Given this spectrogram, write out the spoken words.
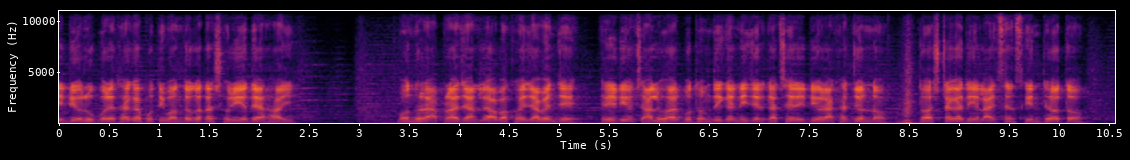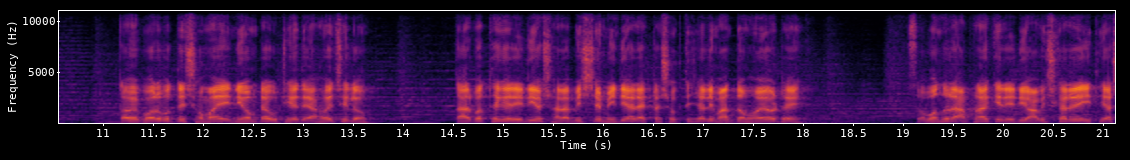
রেডিওর উপরে থাকা প্রতিবন্ধকতা সরিয়ে দেওয়া হয়। বন্ধুরা, আপনারা জানলে অবাক হয়ে যাবেন যে রেডিও চালু হওয়ার প্রথম দিকে নিজের কাছে রেডিও রাখার জন্য দশ টাকা দিয়ে লাইসেন্স কিনতে হতো। তবে পরবর্তী সময়ে এই নিয়মটা উঠিয়ে দেওয়া হয়েছিল। তারপর থেকে রেডিও সারা বিশ্বে মিডিয়ার একটা শক্তিশালী মাধ্যম হয়ে ওঠে। সো বন্ধুরা, আপনারা কি রেডিও আবিষ্কারের ইতিহাস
